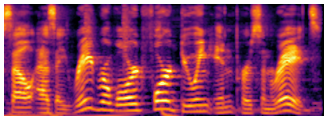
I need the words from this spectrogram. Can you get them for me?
XL as a raid reward for doing in-person raids.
